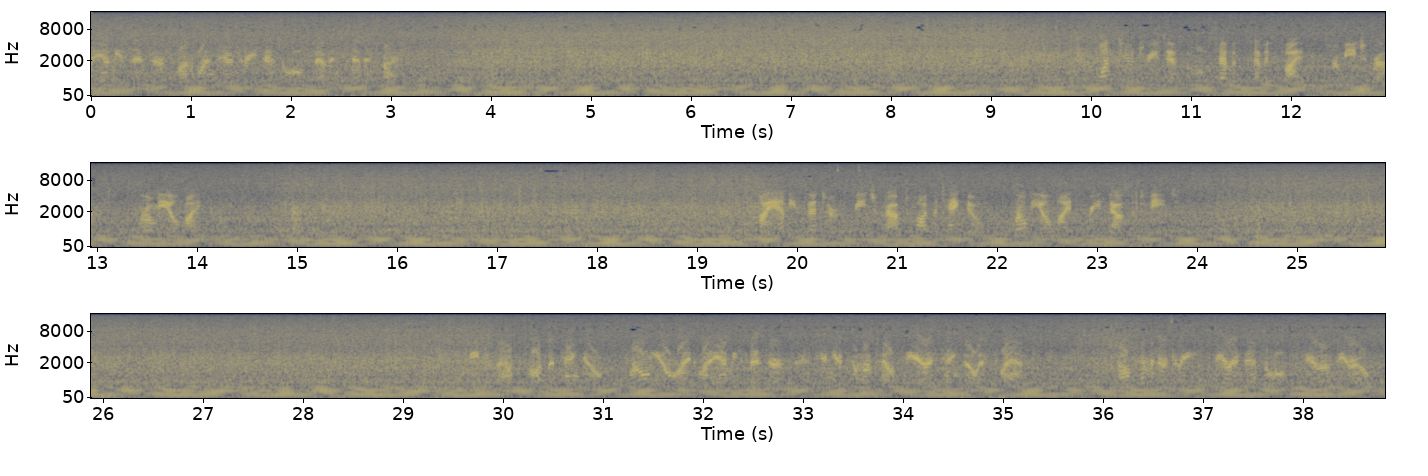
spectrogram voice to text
Miami Center on 123 decimal 775. One two three decimal seven seven five for Beechcraft. Romeo Mike. Miami Center, Beechcraft Papa Tango, Romeo Mike 3000 feet. Papa Tango, Romeo Mike Miami Center, continue to Hotel Sierra Tango as planned. Altimeter tree, 0 decimal 00. Romeo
